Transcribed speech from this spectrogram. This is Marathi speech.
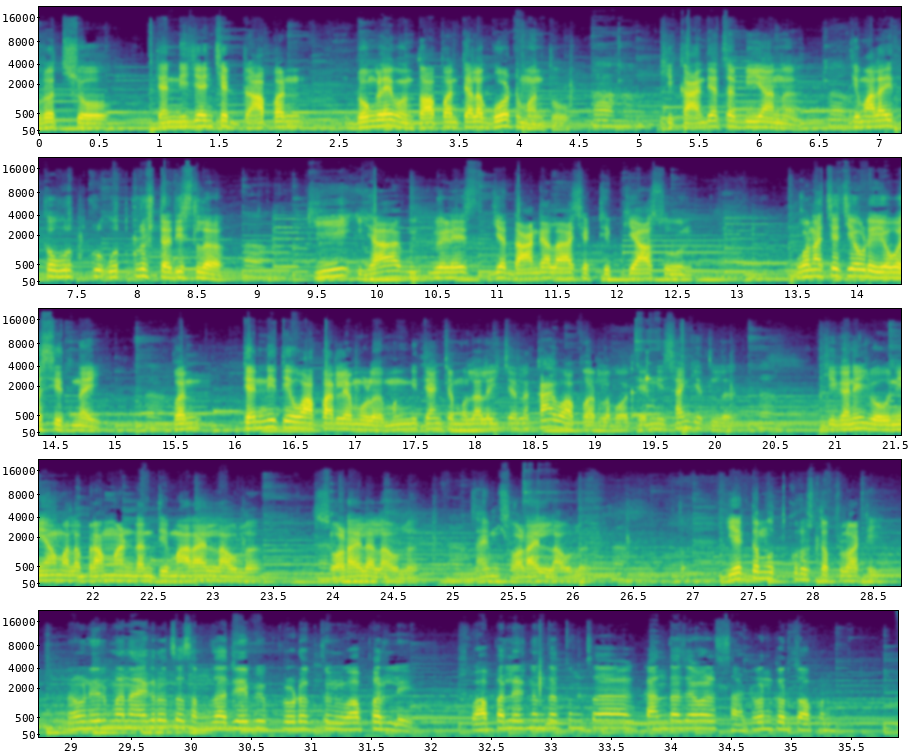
ग्रोथ शो त्यांनी ज्यांचे आपण डोंगळे म्हणतो आपण त्याला गोट म्हणतो हा हा की कांद्याचं बियाणं हा, ते मला इतकं उत्कृ- उत्कृष्ट दिसलं हा. की ह्या वेळेस जे दांड्याला असे ठिपके असून कोणाचेच एवढे व्यवस्थित नाही हा. पण त्यांनी ते वापरल्यामुळं मग मी त्यांच्या मुलाला विचारलं काय वापरलं भाऊ त्यांनी सांगितलं. की गणेश भाऊनी आम्हाला ब्राह्मणांना ते मारायला लावलं सोडायला लावलं हा. झाईम सोडायला लावलं. एकदम उत्कृष्ट प्लॉट आहे नवनिर्माण अॅग्रोचं समजा जे बी प्रोडक्ट तुम्ही वापरले वापरल्याच्या नंतर तुमचा कांदा ज्यावेळेस साठवण करतो आपण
